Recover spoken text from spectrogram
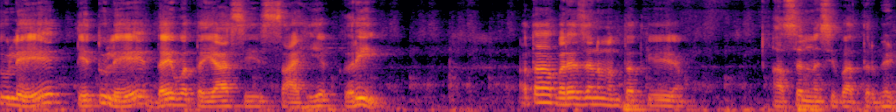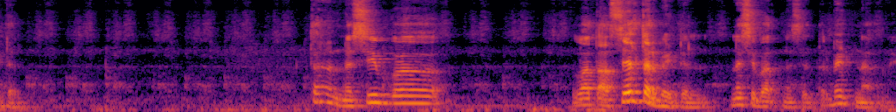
तुले ते तुले दैवतयासी साह्य करी. आता बरेच जण म्हणतात की असेल नशिबात तर भेटल. तर नशीब वात असेल तर भेटेल नशिबात नसेल तर भेटणार नाही.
